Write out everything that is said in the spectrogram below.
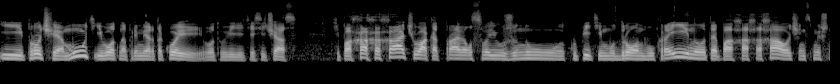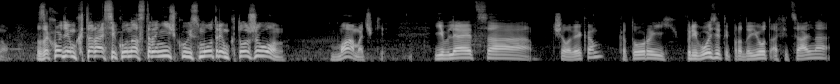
и прочая муть. И вот, например, такой, вот вы видите сейчас, Типа, ха-ха-ха, чувак отправил свою жену купить ему дрон в Украину. Типа, ха-ха-ха, очень смешно. Заходим к Тарасику на страничку и смотрим, кто же он. Мамочки. Является человеком, который привозит и продает официально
